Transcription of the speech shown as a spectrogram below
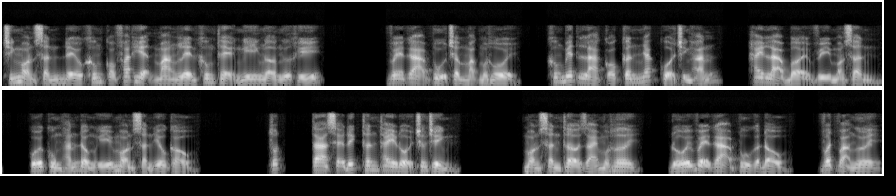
chính mòn sần đều không có phát hiện mang lên không thể nghi ngờ ngữ khí. Vệ gạ tủ trầm mặc một hồi, không biết là có cân nhắc của chính hắn, hay là bởi vì mòn sần, cuối cùng hắn đồng ý mòn sần yêu cầu. Tốt, ta sẽ đích thân thay đổi chương trình. Mòn sần thở dài một hơi, đối vệ gạ tủ gật đầu, vất vả ngươi,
